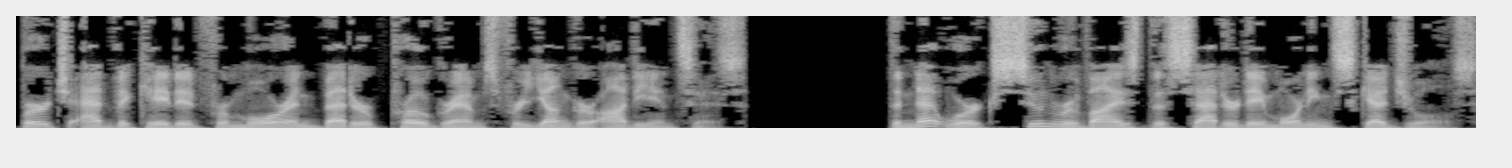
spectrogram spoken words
Burch advocated for more and better programs for younger audiences. The networks soon revised the Saturday morning schedules.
